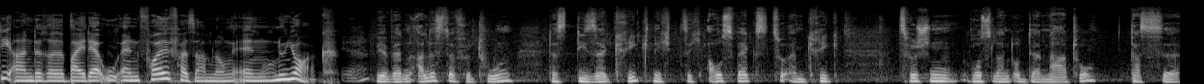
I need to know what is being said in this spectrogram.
die andere bei der UN-Vollversammlung in New York. Wir werden alles dafür tun, dass dieser Krieg nicht sich auswächst zu einem Krieg zwischen Russland und der NATO. Das äh,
